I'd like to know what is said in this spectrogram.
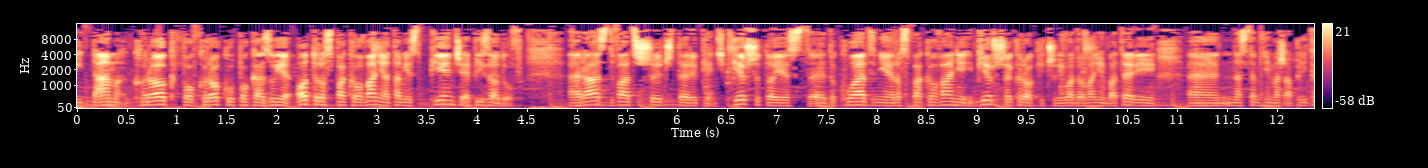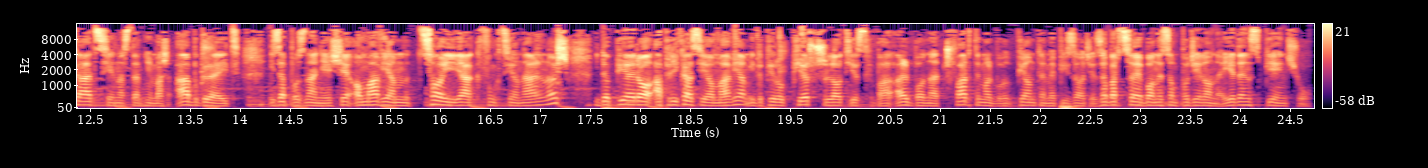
i tam krok po kroku pokazuje od rozpakowania, tam jest pięć epizodów. Raz, dwa, trzy, cztery, pięć. Pierwszy to jest e, dokładnie rozpakowanie i pierwsze kroki, czyli ładowanie baterii, e, następnie masz aplikację, następnie masz upgrade i zapoznanie się. Omawiam co i jak funkcjonalność i dopiero aplikację omawiam i dopiero pierwszy lot jest chyba albo na czwartym, albo piątym epizodzie. Zobacz sobie, bo one są podzielone. Jeden z pięciu,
